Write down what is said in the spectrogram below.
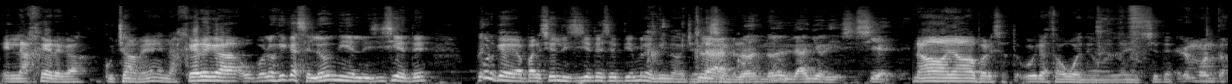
en la jerga. Escuchame, ¿eh? en la jerga ufológica es el ovni del 17 porque apareció el 17 de septiembre de 1985. Claro, no, no del año 17. No, no, por eso hubiera estado bueno el año 17. Era un montón.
